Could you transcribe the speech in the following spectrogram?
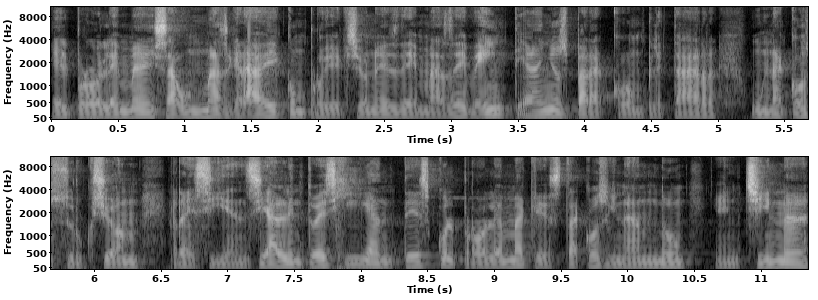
el problema es aún más grave, con proyecciones de más de 20 años para completar una construcción residencial. Entonces, gigantesco el problema que está cocinando en China,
